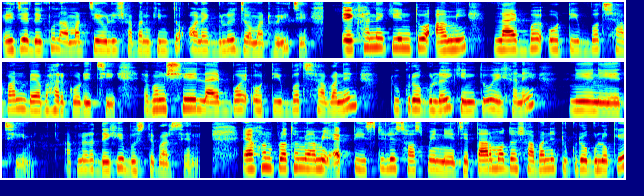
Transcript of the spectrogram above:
এই যে দেখুন, আমার চেউলি সাবান কিন্তু অনেকগুলোই জমাট হয়েছে। এখানে কিন্তু আমি লাইফবয় ও তিব্বত সাবান ব্যবহার করেছি এবং সেই লাইফবয় ও তিব্বত সাবানের টুকরোগুলোই কিন্তু এখানে নিয়ে নিয়েছি। আপনারা দেখে বুঝতে পারছেন। এখন প্রথমে আমি একটি স্টিলের সসপ্যান নিয়েছি, তার মধ্যে সাবানের টুকরোগুলোকে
